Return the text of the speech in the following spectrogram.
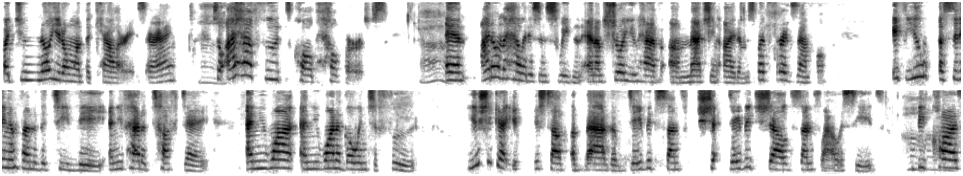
but you know you don't want the calories, all right? Mm. So I have foods called helpers. Ah. And I don't know how it is in Sweden, and I'm sure you have um, matching items. But for example, if you are sitting in front of the TV and you've had a tough day, and you want and you want to go into food, you should get yourself a bag of David sun David shelled sunflower seeds uh-huh. because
